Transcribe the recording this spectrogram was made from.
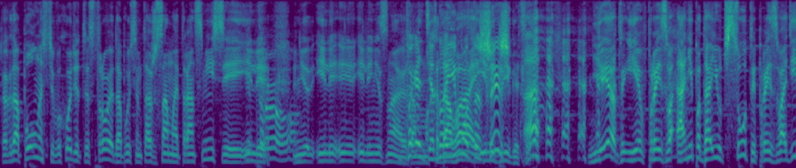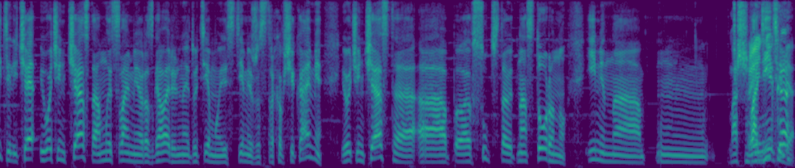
Когда полностью выходит из строя, допустим, та же самая трансмиссия или, не, или, или, или, не знаю, Погодите, там, ходовая или шиш, двигатель. а? Нет, и в произво- они подают в суд, и производители, ча- и очень часто, а мы с вами разговаривали на эту тему и с теми же страховщиками, и очень часто а, в суд встают на сторону именно м, Мошенника. водителя,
